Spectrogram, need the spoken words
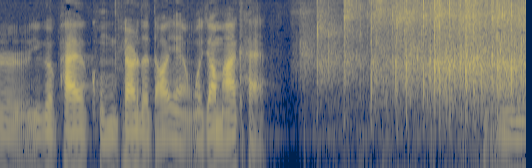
是一个拍恐怖片的导演，我叫马凯。嗯，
